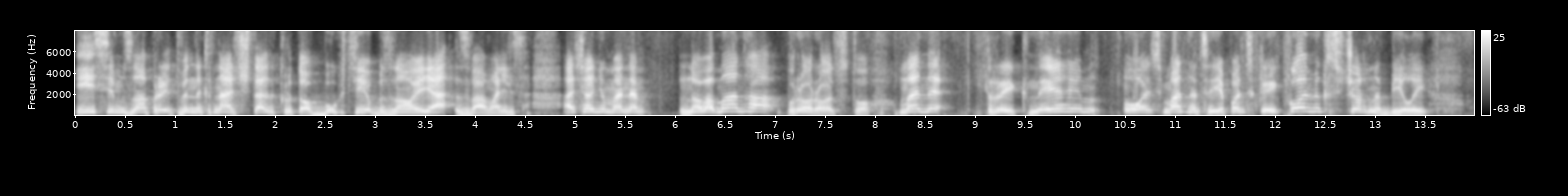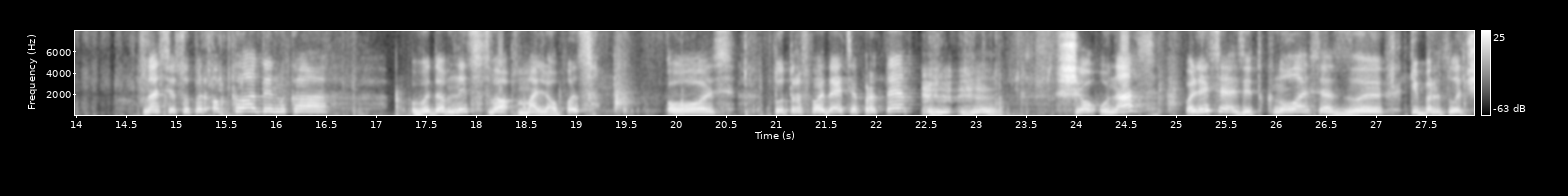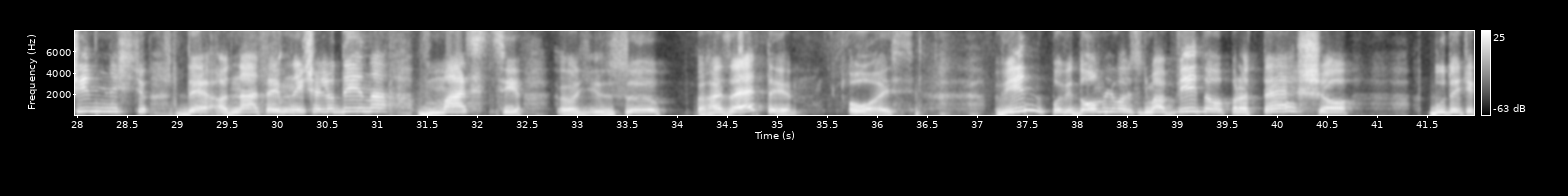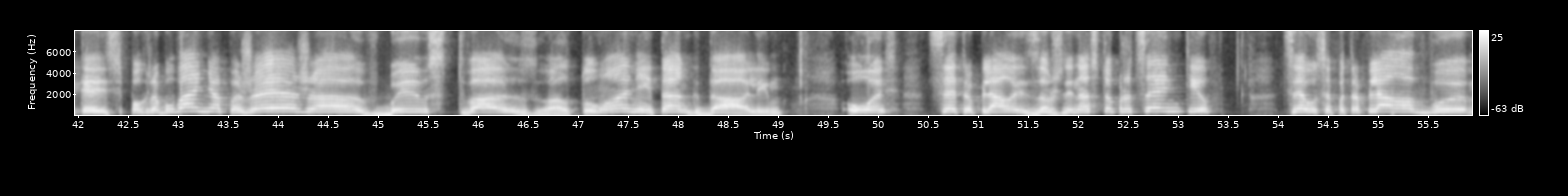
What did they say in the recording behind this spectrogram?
І всім знову привіт! Ви на каналі читати круто Буктюб, знову я, з вами Аліса. А сьогодні в мене нова манга про родство. У мене три книги. Ось манга це японський комікс чорно-білий. У нас є супер обкладинка видавництва Мальопис. Ось тут розповідається про те, що у нас поліція зіткнулася з кіберзлочинністю, де одна таємнича людина в масці е, з газети. Ось. Він повідомлював, знімав відео про те, що буде якесь пограбування, пожежа, вбивства, зґвалтування і так далі. Ось це траплялось завжди на 100%. Це усе потрапляло в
